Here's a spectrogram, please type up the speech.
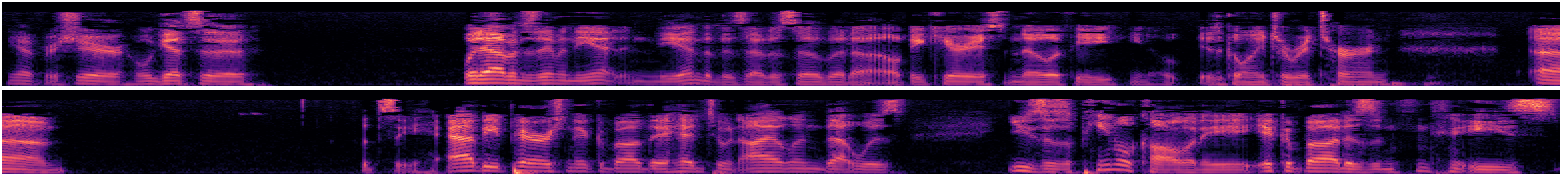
Yeah, for sure. We'll get to what happens to him in the end in the end of this episode, but uh, I'll be curious to know if he, you know, is going to return. Um, let's see. Abby, Parrish, and Ichabod they head to an island that was used as a penal colony. Ichabod is he's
